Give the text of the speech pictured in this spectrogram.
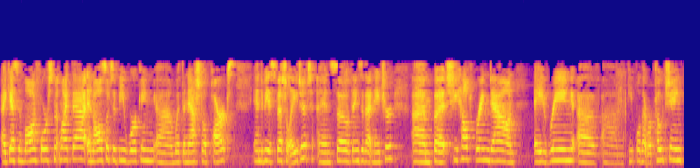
I guess, in law enforcement like that, and also to be working um, with the national parks and to be a special agent, and so things of that nature. Um, but she helped bring down a ring of um, people that were poaching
